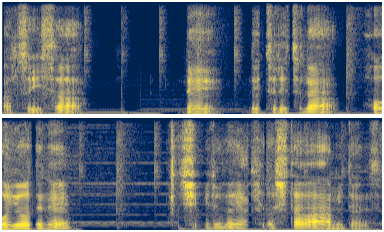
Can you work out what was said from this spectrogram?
暑いさ。ねえ。熱烈な抱擁でね、唇がやけどしたわ、みたいなさ。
